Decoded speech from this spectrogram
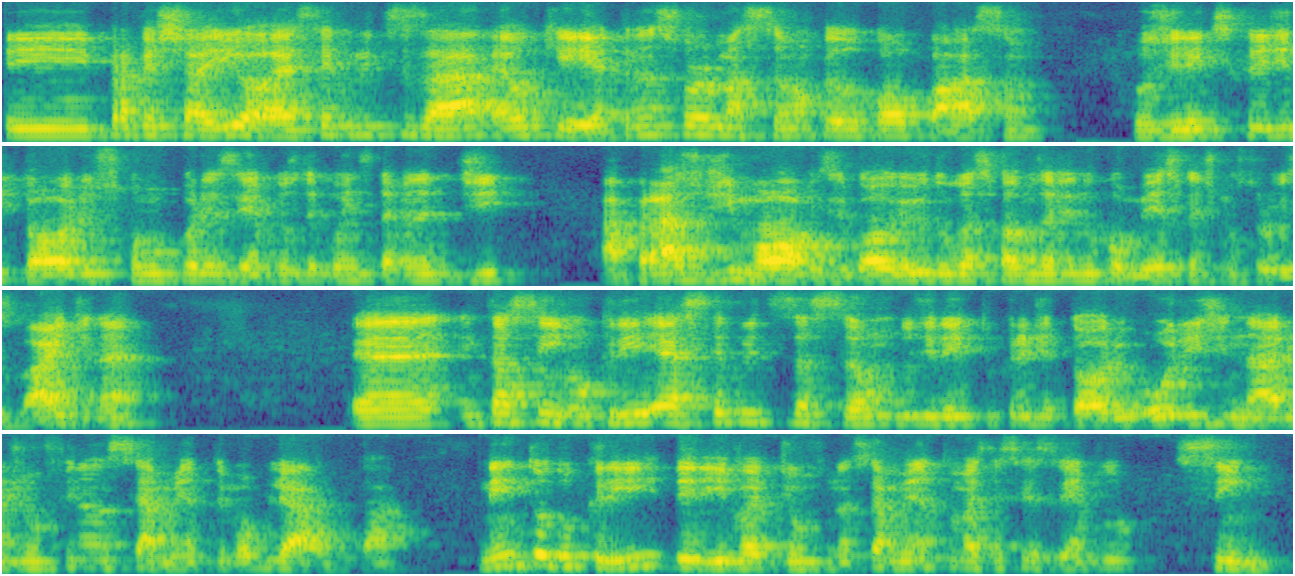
E para fechar aí, ó, é securitizar é o quê? É a transformação pelo qual passam os direitos creditórios, como, por exemplo, os decorrentes da venda de a prazo de imóveis, igual eu e o Douglas falamos ali no começo, que a gente mostrou o slide, né? É, então, assim, o CRI é a securitização do direito creditório originário de um financiamento imobiliário, tá? Nem todo CRI deriva de um financiamento, mas nesse exemplo, sim.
